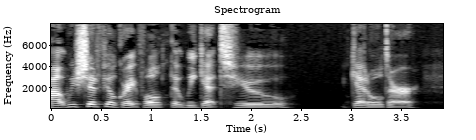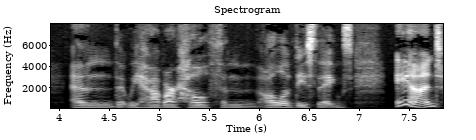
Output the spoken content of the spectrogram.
Uh, we should feel grateful that we get to get older and that we have our health and all of these things. And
